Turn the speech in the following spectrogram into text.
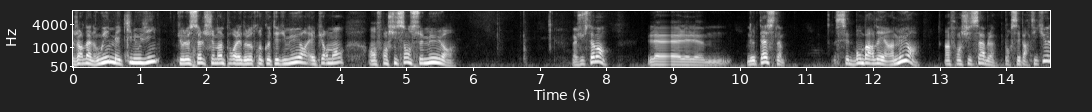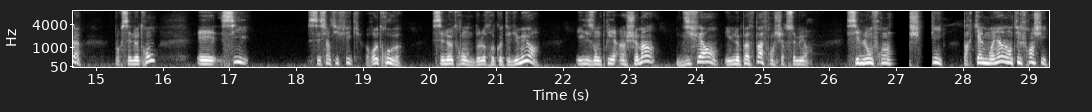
Jordan, oui, mais qui nous dit que le seul chemin pour aller de l'autre côté du mur est purement en franchissant ce mur? Ben Justement, le, le test, c'est de bombarder un mur infranchissable pour ces particules, pour ces neutrons. Et si ces scientifiques retrouvent ces neutrons de l'autre côté du mur, ils ont pris un chemin différent. Ils ne peuvent pas franchir ce mur. S'ils l'ont franchi, par quels moyens l'ont-ils franchi?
